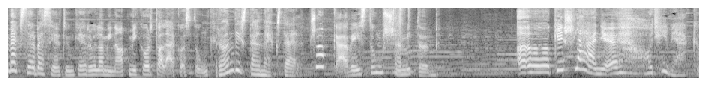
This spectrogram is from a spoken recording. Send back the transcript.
Maxtel beszéltünk erről a minap, mikor találkoztunk. Randiztál Maxtel? Csak kávéztunk, semmi több. A kislány, eh, hogy hívják?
